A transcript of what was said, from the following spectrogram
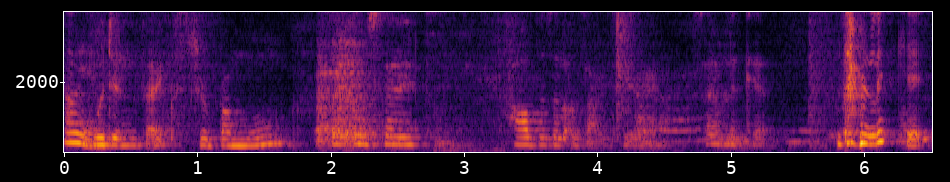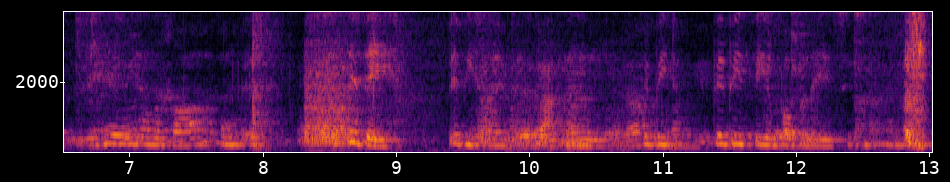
Oh, yes. Wooden for extra bum warmth. But it also harbours a lot of bacteria. So don't lick it. Don't lick it. Here we have a bath and a bit of Bibby. Bibby soap at the back there. Bibby, Bibby for your bobblies, isn't it?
